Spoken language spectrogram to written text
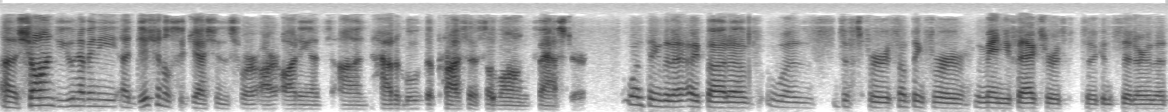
Uh, Sean, do you have any additional suggestions for our audience on how to move the process along faster? One thing that I, thought of was just for something for manufacturers to consider that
